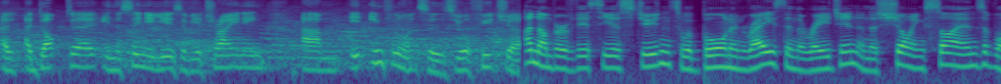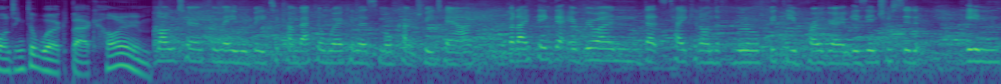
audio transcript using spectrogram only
a, a, doctor in the senior years of your training, um, it influences your future. A number of this year's students were born and raised in the region and are showing signs of wanting to work back home. Long term for me would be to come back and work in a small country town, but I think that everyone that's taken on the rural fifth year program is interested in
